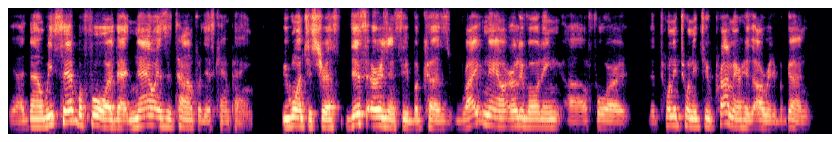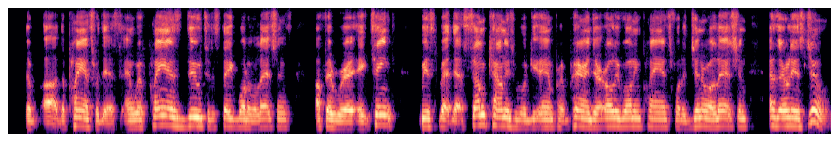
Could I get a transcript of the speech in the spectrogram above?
Yeah, now we said before that now is the time for this campaign we want to stress this urgency because right now, early voting uh, for the 2022 primary has already begun. The, uh, the plans for this. And with plans due to the State Board of Elections of February 18th, we expect that some counties will begin preparing their early voting plans for the general election as early as June.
